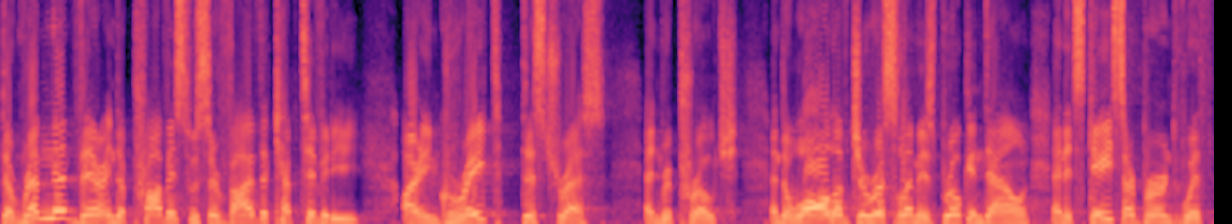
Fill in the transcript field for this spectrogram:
The remnant there in the province who survived the captivity are in great distress and reproach. And the wall of Jerusalem is broken down, and its gates are burned with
